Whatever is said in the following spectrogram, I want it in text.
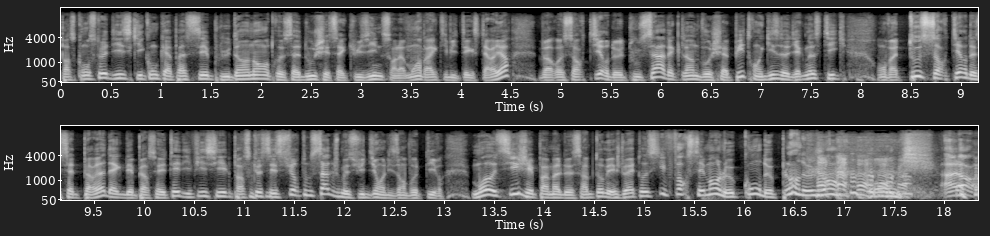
Parce qu'on se le dise, quiconque a passé plus d'un an entre sa douche et sa cuisine sans la moindre activité extérieure va ressortir de tout ça avec l'un de vos chapitres en guise de diagnostic. On va tous sortir de cette période avec des personnalités difficiles parce que c'est surtout ça que je me suis dit en lisant votre livre. Moi aussi, j'ai pas mal de symptômes et je dois être aussi forcément le con de plein de gens. Alors,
